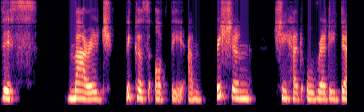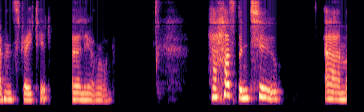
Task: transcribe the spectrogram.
this marriage because of the ambition she had already demonstrated earlier on. Her husband too um,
